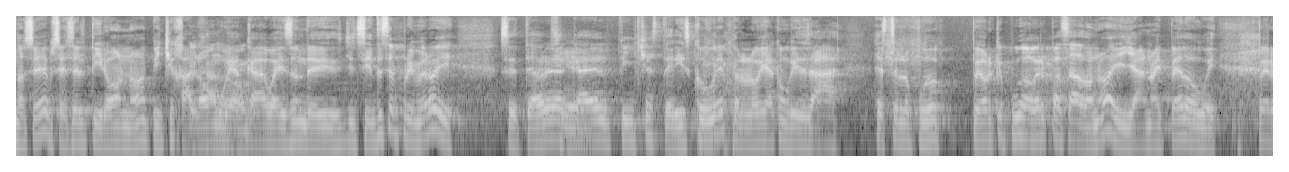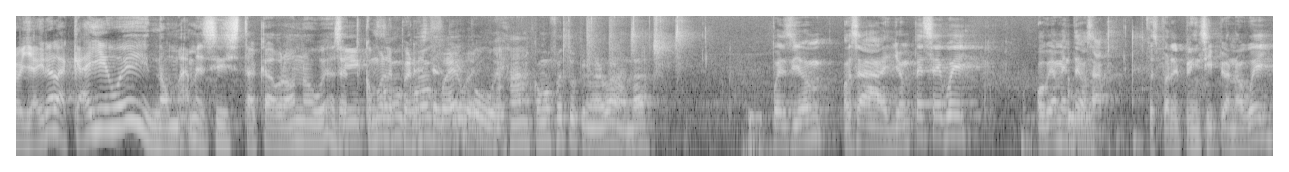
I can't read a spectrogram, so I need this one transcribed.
no sé, pues es el tirón, ¿no? El pinche jalón, güey, acá, güey. Es donde sientes el primero y se te abre acá el pinche asterisco, güey. pero luego ya como que dices, ah, esto lo pudo, peor que pudo haber pasado, ¿no? Y ya no hay pedo, güey. Pero ya ir a la calle, güey, no mames, sí está cabrón, ¿no, güey? O sea, ¿cómo, le perdiste el tiempo, güey? Ajá, ¿cómo fue tu primer barandal? Pues yo, o sea, yo empecé, güey, obviamente, o sea, pues por el principio, ¿no, güey?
